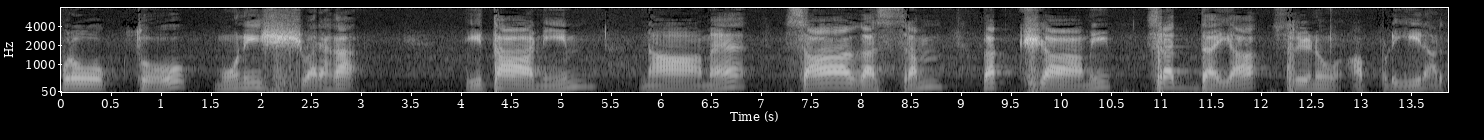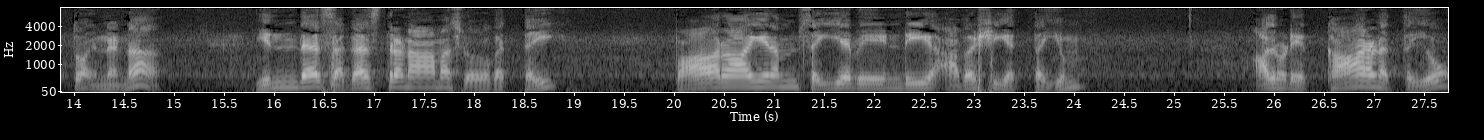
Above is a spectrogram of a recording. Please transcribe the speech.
புரோக்தோ முனீஸ்வரக. இதானீம் நாம சாகசிரம் பக்ஷாமி ஸ்ரத்தையா ஸ்ருணு அப்படின்னு அர்த்தம் என்னன்னா இந்த சகஸ்திரநாம ஸ்லோகத்தை பாராயணம் செய்ய வேண்டிய அவசியத்தையும் அதனுடைய காரணத்தையும்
